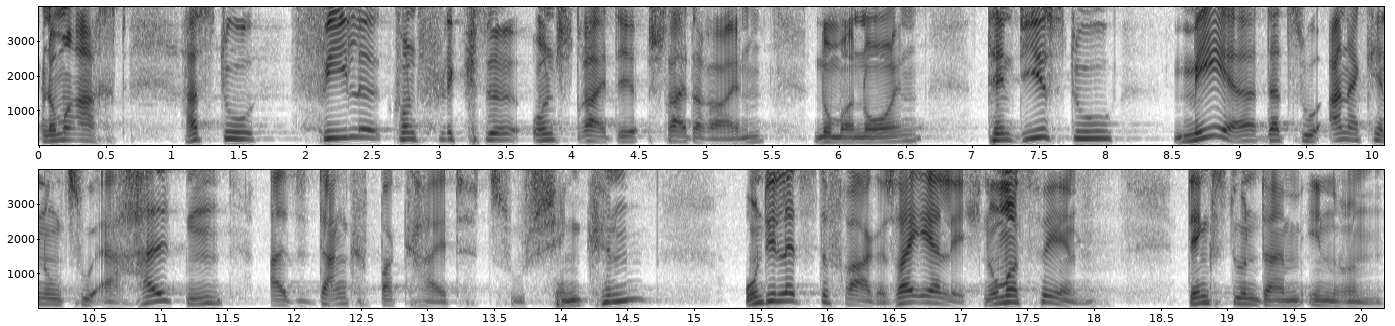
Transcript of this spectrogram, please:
Nummer acht, hast du viele Konflikte und Streitereien. Nummer neun, tendierst du mehr dazu, Anerkennung zu erhalten, als Dankbarkeit zu schenken? Und die letzte Frage, sei ehrlich, Nummer 10. Denkst du in deinem Inneren,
